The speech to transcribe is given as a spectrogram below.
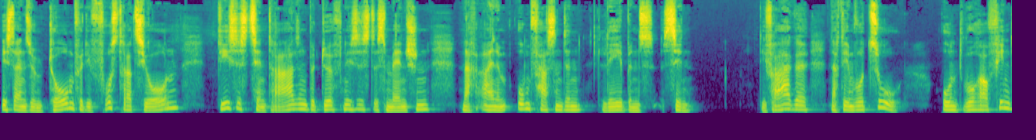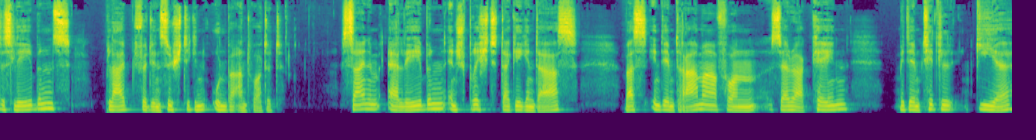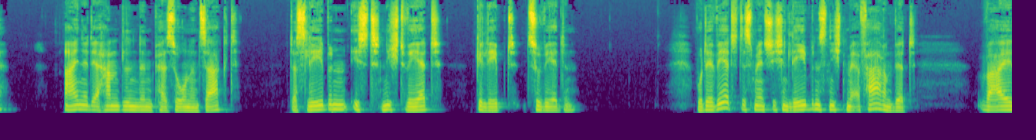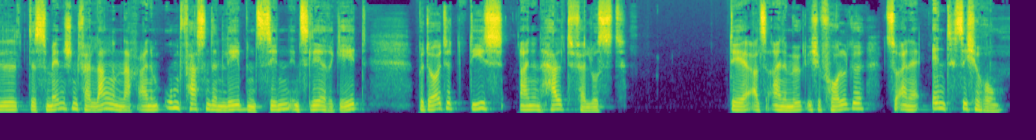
ist ein Symptom für die Frustration dieses zentralen Bedürfnisses des Menschen nach einem umfassenden Lebenssinn. Die Frage nach dem Wozu und woraufhin des Lebens bleibt für den Süchtigen unbeantwortet. Seinem Erleben entspricht dagegen das, was in dem Drama von Sarah Kane mit dem Titel Gier eine der handelnden Personen sagt, das Leben ist nicht wert, gelebt zu werden. Wo der Wert des menschlichen Lebens nicht mehr erfahren wird, weil des Menschen Verlangen nach einem umfassenden Lebenssinn ins Leere geht, bedeutet dies einen Haltverlust, der als eine mögliche Folge zu einer Entsicherung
